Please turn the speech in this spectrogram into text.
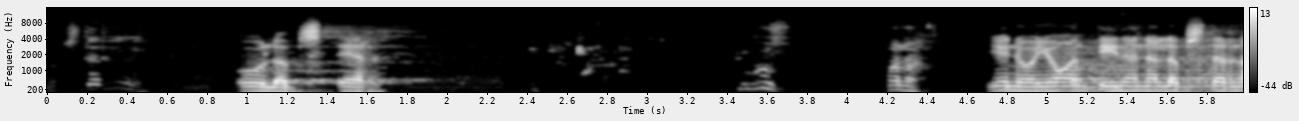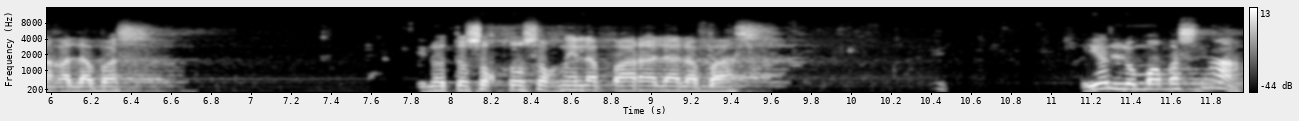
Lobster ini. Oh, lobster. Bagus. Mana? Yan oh, yung antina ng lobster nakalabas. Tinutusok-tusok nila para lalabas. Ayun, lumabas na.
